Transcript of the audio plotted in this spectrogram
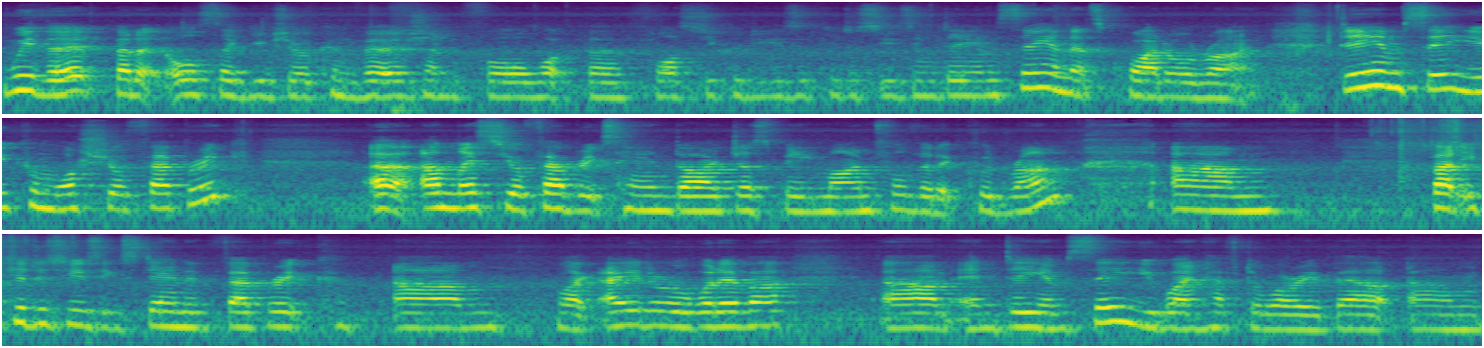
with it, but it also gives you a conversion for what the floss you could use if you're just using DMC, and that's quite all right. DMC, you can wash your fabric, uh, unless your fabric's hand dyed, just be mindful that it could run. Um, but if you're just using standard fabric, um, like Aida or whatever, um, and DMC, you won't have to worry about um,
